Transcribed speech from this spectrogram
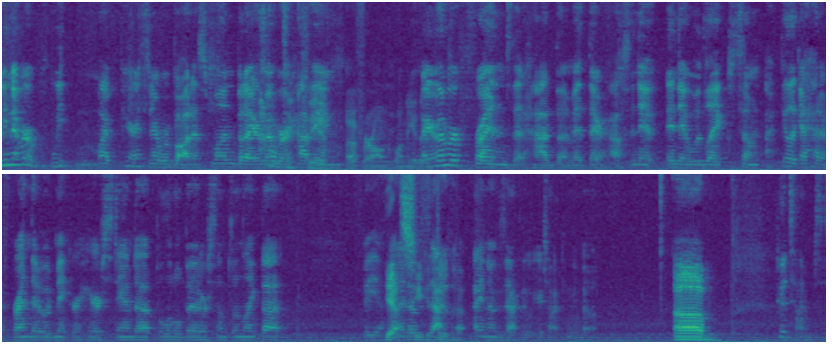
We never. We my parents never bought us one, but I I remember think having. ever owned one either. I remember friends that had them at their house, and it and it would like some. I feel like I had a friend that would make her hair stand up a little bit or something like that. But yeah, Yes, I know you could do exactly. that. I know exactly what you're talking about. Um, Good times.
